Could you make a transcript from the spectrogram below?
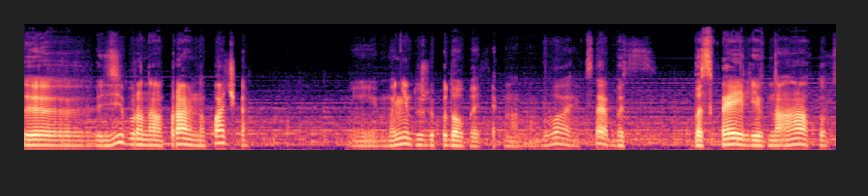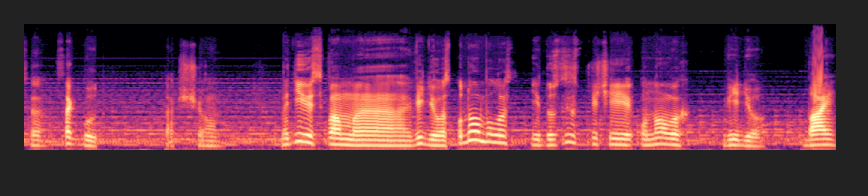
е, зібрана правильно пачка. І мені дуже подобається, як вона набуває. Все без, без фейлів на авто, все, все good. Так що, надіюсь, вам е, відео сподобалось і до зустрічі у нових відео. Бай!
